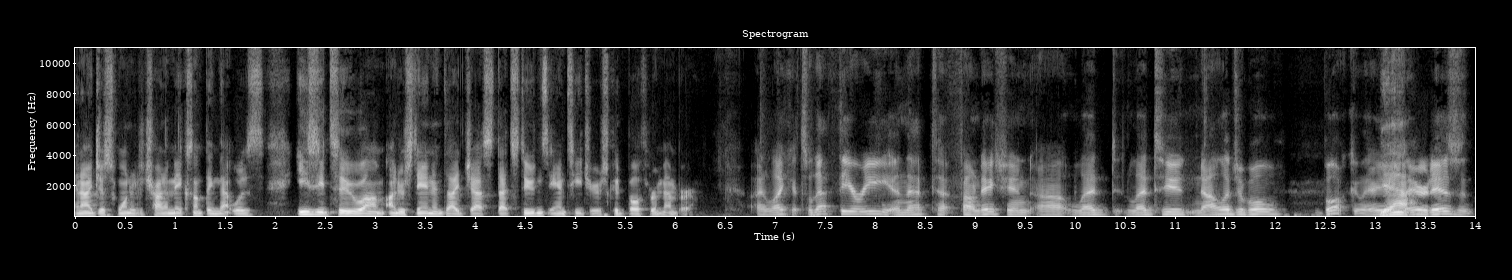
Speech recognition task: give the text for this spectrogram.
And I just wanted to try to make something that was easy to um, understand and digest that students and teachers could both remember. I like it. So that theory and that t- foundation uh, led led to knowledgeable book. There, yeah. there it is. And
